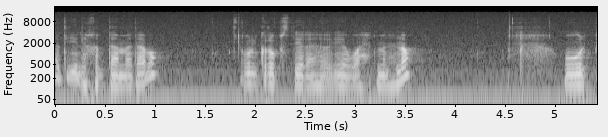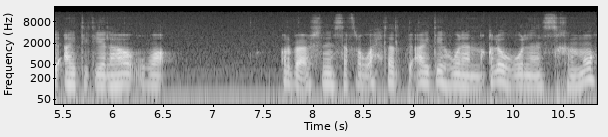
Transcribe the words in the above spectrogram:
هادي اللي خدامة دابا. والجروبس ديالها هي واحد من هنا. والبي اي دي ديالها هو أربعة وعشرين صفر واحد هاد البي اي دي هو اللي غنقلوه هو اللي غنستخدموه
